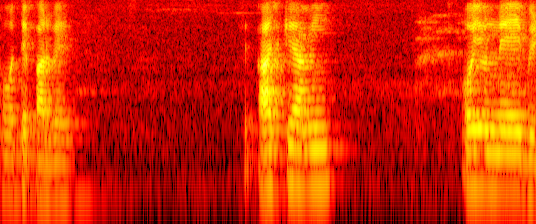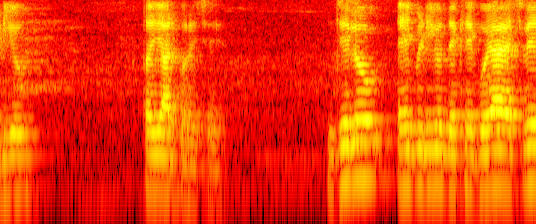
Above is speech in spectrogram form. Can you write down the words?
হতে পারবে। আজকে আমি ওই জন্যে এই ভিডিও তৈয়ার করেছে। যে লোক এই ভিডিও দেখে গয়া আসবে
